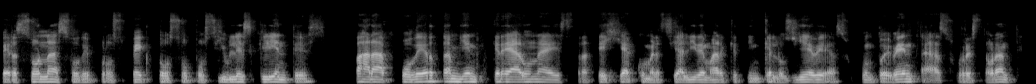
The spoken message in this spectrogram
personas o de prospectos o posibles clientes para poder también crear una estrategia comercial y de marketing que los lleve a su punto de venta, a su restaurante.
